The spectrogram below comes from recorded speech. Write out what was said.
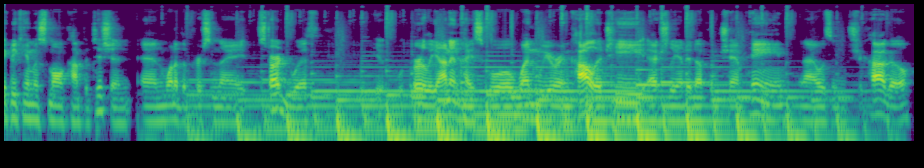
it became a small competition. And one of the person I started with early on in high school, when we were in college, he actually ended up in Champaign and I was in Chicago.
